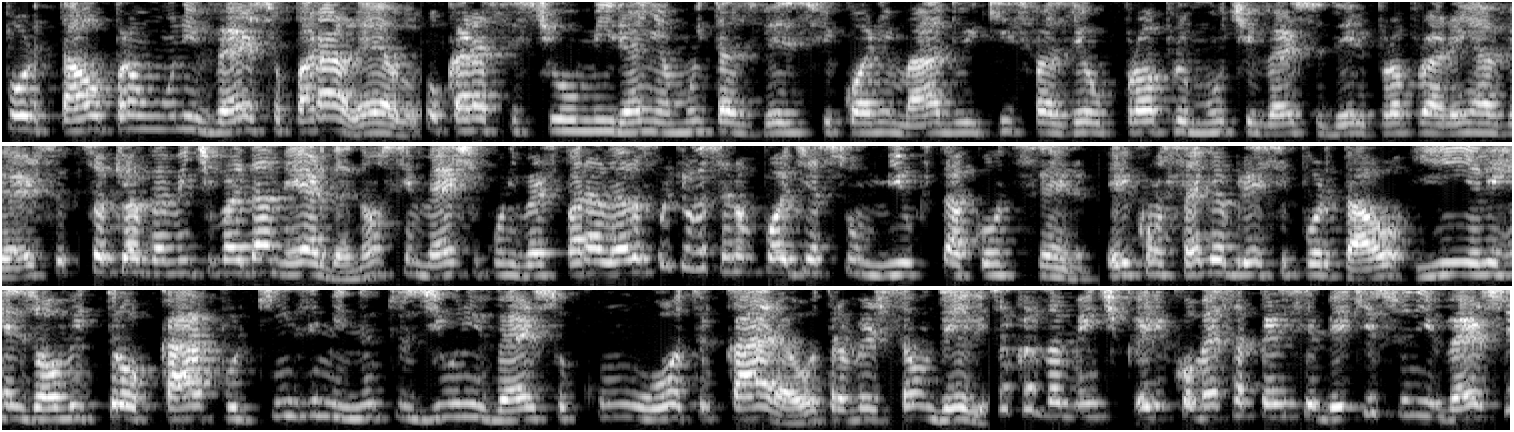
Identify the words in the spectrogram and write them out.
portal para um universo paralelo. O cara assistiu o Miranha muitas vezes, ficou animado e quis fazer o próprio multiverso dele, próprio Aranha Verso, só que obviamente vai dar merda. Não se mexe com universos paralelos porque você não pode assumir o que tá acontecendo. Ele consegue abrir esse portal e ele resolve trocar por 15 minutos de universo com o outro cara, outra versão dele. Só que obviamente ele começa a perceber que esse universo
